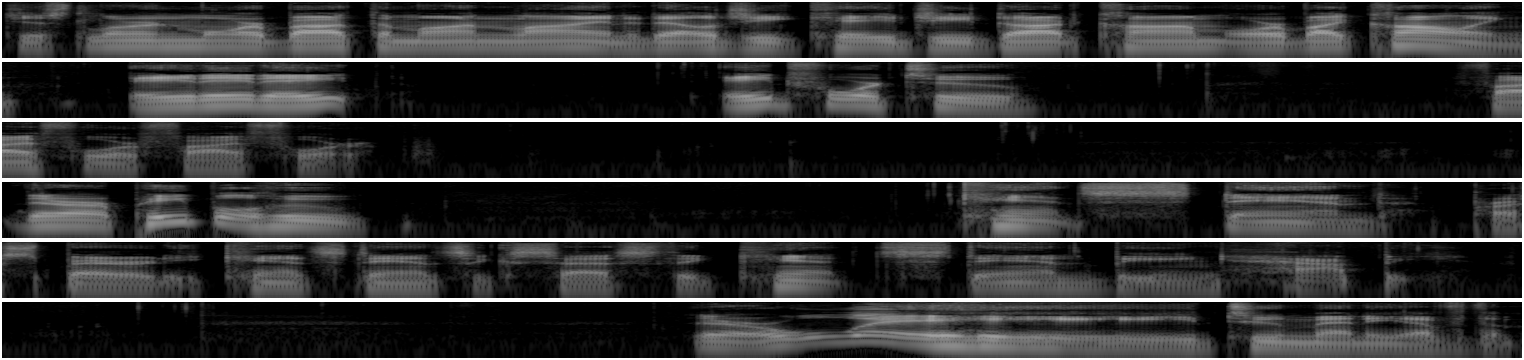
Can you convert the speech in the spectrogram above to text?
Just learn more about them online at lgkg.com or by calling 888 842 5454. There are people who can't stand prosperity, can't stand success, they can't stand being happy. There are way too many of them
